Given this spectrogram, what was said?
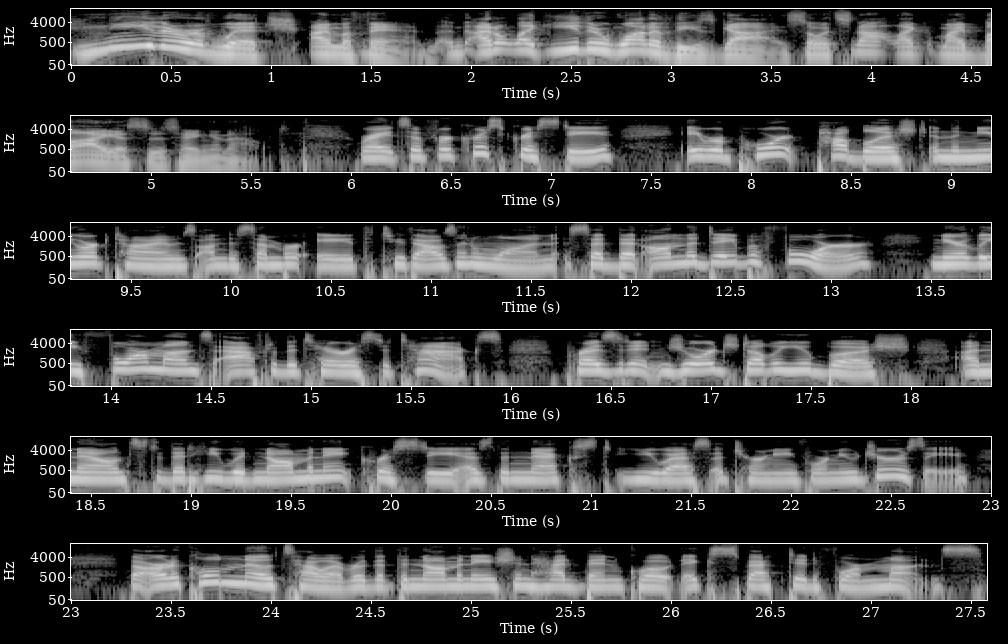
Neither of which I'm a fan. I don't like either one of these guys. So it's not like my bias is hanging out. Right. So for Chris Christie, a report published in the New York Times on December 8th, 2001, said that on the day before, nearly four months after the terrorist attacks, President George W. Bush announced that he would nominate Christie as the next U.S. Attorney for New Jersey. The article notes, however, that the nomination had been, quote, expected for months.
